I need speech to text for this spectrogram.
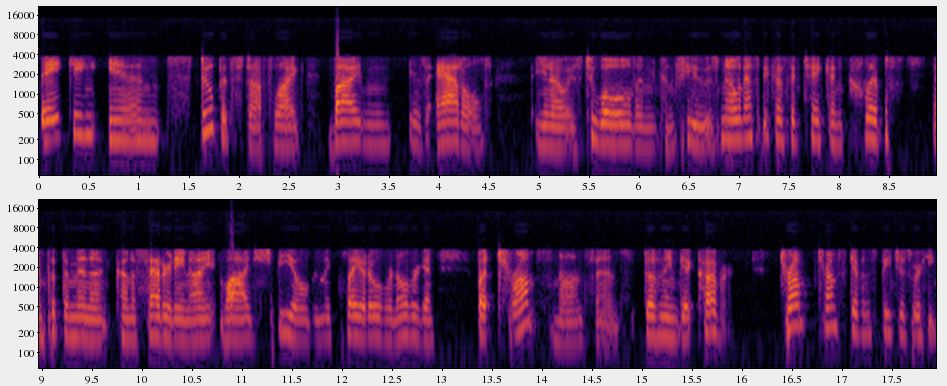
baking in stupid stuff like Biden is addled, you know, is too old and confused. No, that's because they've taken clips and put them in a kind of Saturday night live spiel and they play it over and over again. But Trump's nonsense doesn't even get covered. Trump Trump's given speeches where he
